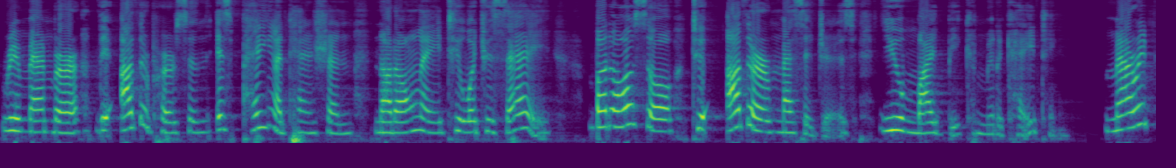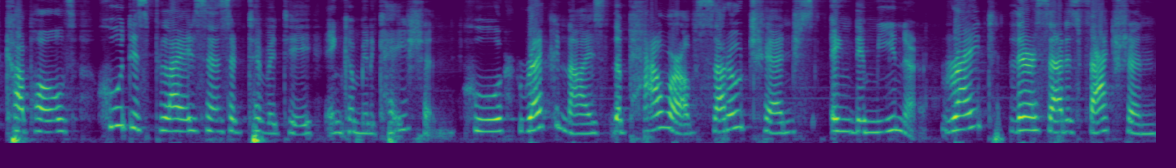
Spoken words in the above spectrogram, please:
remember the other person is paying attention not only to what you say, but also to other messages you might be communicating. Married couples who display sensitivity in communication, who recognize the power of subtle changes in demeanor, rate their satisfaction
